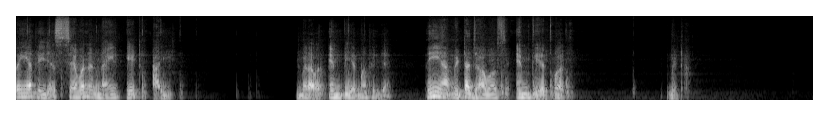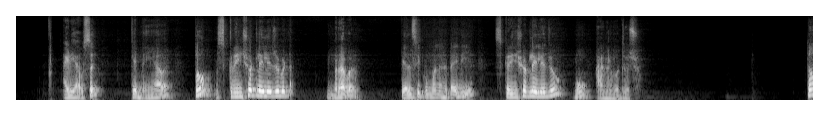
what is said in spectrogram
તો અહીંયા થઈ જાય સેવન નાઇન એટ આઈ બરાબર એમ્પિયરમાં થઈ જાય. અહીંયા બેટા જવાબ આવશે એમ્પિયર પર. બેટા આઈડિયા આવશે કે નહીં આવે? તો સ્ક્રીનશોટ લઈ લેજો બેટા. બરાબર? કેલ્સી કુંભને હટાવી દઈએ. સ્ક્રીનશોટ લઈ લેજો. હું આગળ વધું છું. તો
